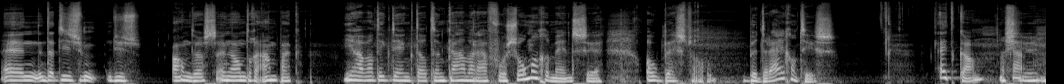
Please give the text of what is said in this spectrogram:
En dat is dus anders, een andere aanpak. Ja, want ik denk dat een camera voor sommige mensen ook best wel bedreigend is. Het kan. Als ja. je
